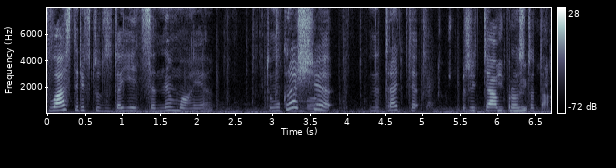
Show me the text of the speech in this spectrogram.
Пластирів тут, здається, немає. Тому краще не тратьте життя просто так.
